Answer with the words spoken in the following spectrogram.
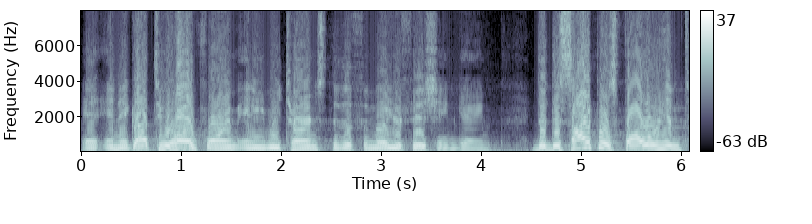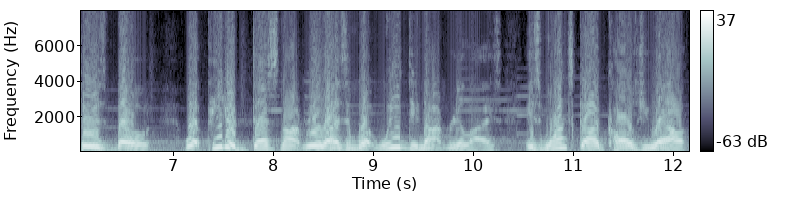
and, and it got too hard for him, and he returns to the familiar fishing game. The disciples follow him to his boat. What Peter does not realize, and what we do not realize, is once God calls you out,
